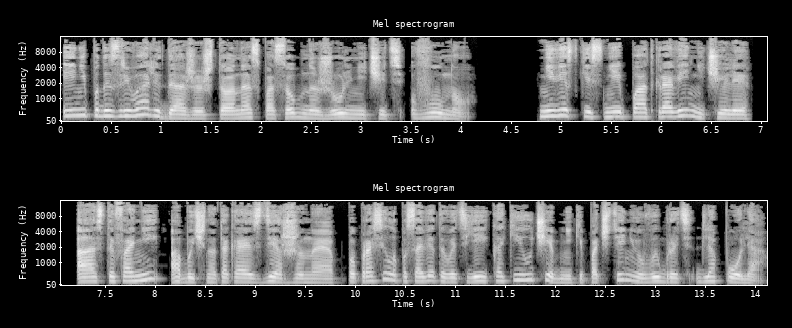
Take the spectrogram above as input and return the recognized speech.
и не подозревали даже, что она способна жульничать в Уно. Невестки с ней пооткровенничали, а Стефани, обычно такая сдержанная, попросила посоветовать ей, какие учебники по чтению выбрать для Поля.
